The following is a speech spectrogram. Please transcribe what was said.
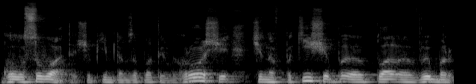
голосувати, щоб їм там заплатили гроші, чи навпаки, щоб е, вибор,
